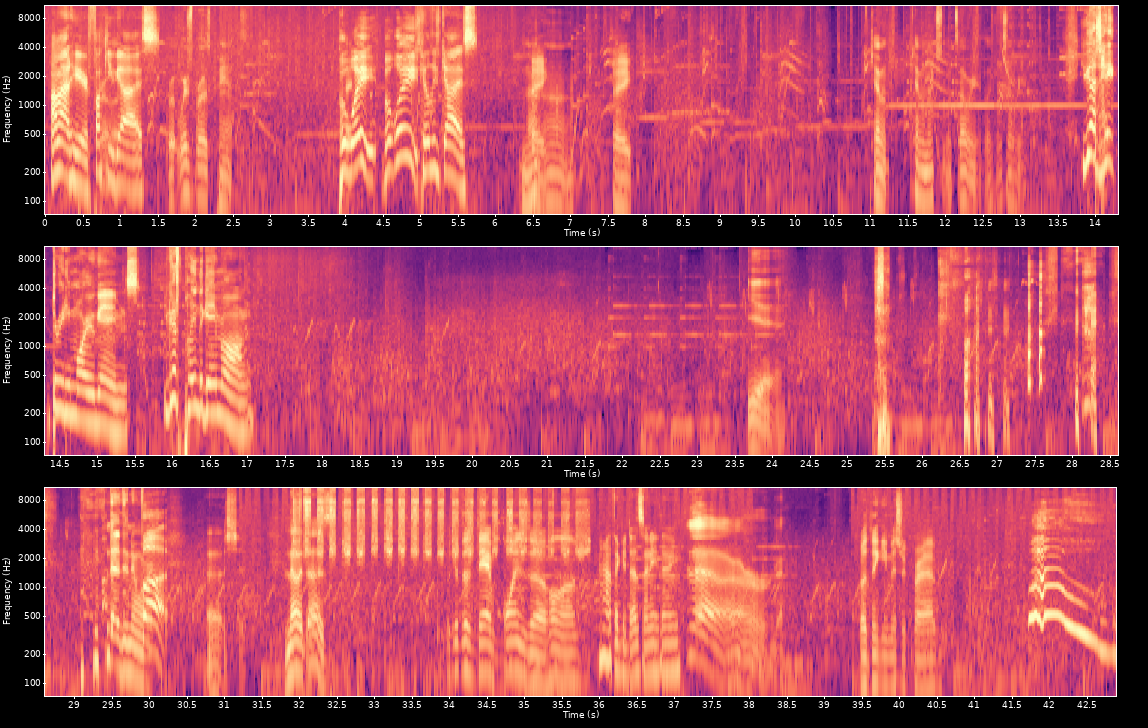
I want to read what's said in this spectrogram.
I'm out here. Fuck you guys. Bro, where's bro's pants? But wait, but wait. Kill these guys. No. Fake. Fake. Kevin, Kevin, look what's over here. Look what's over here. You guys hate 3D Mario games. You guys playing the game wrong. Yeah. that didn't work. Fuck. Oh shit. No, it does. Look at those damn coins though. Hold on. I don't think it does anything. Arrgh. Bro, thank you, Mr. Crab.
